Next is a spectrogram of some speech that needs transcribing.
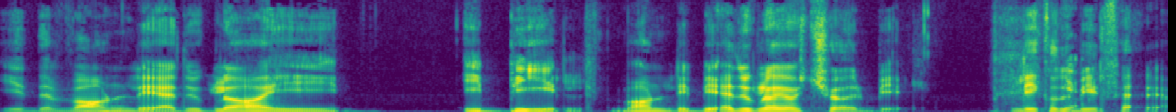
i, det vanlige? Er du glad i, i bil? Vanlig bil? Er du glad i å kjøre bil? Liker du Ja. bilferie?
